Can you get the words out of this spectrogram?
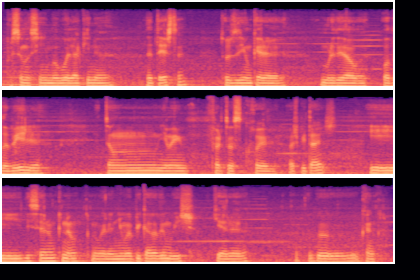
Apareceu-me assim uma bolha aqui na, na testa. Todos diziam que era mordida ou da abelha. Então minha mãe fartou-se correr aos hospitais e disseram que não, que não era nenhuma picada de um bicho, que era o cancro.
